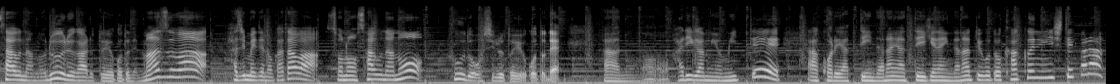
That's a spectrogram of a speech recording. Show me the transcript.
サウナのルールがあるということでまずは初めての方はそのサウナの風土を知るということであの張り紙を見てあこれやっていいんだなやっていけないんだなということを確認してから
